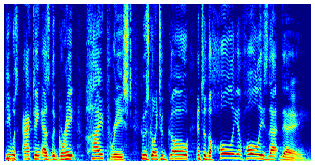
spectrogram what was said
he was acting as the great high priest who's going to go into the Holy of Holies that day.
